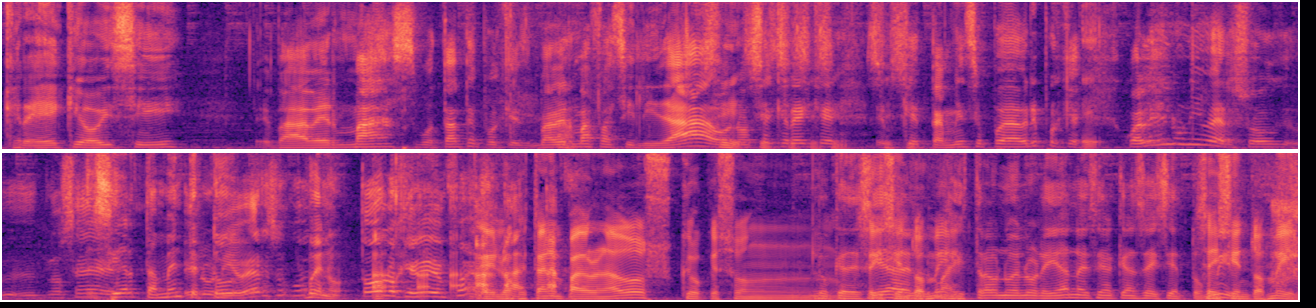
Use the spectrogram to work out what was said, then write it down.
¿Cree que hoy sí va a haber más votantes porque va a haber ah. más facilidad o no se cree que, que también se puede abrir porque eh, ¿cuál es el universo? No sé. Ciertamente el universo, bueno, todos los que viven fuera. los que están empadronados creo que son lo que decía el magistrado Noel Orellana decía que eran 600 mil. 600 mil,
